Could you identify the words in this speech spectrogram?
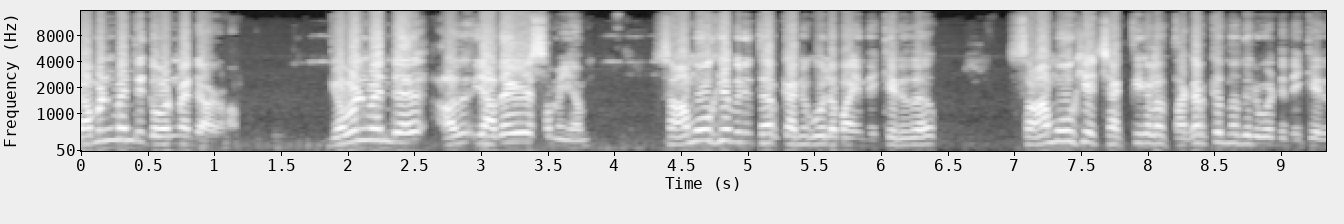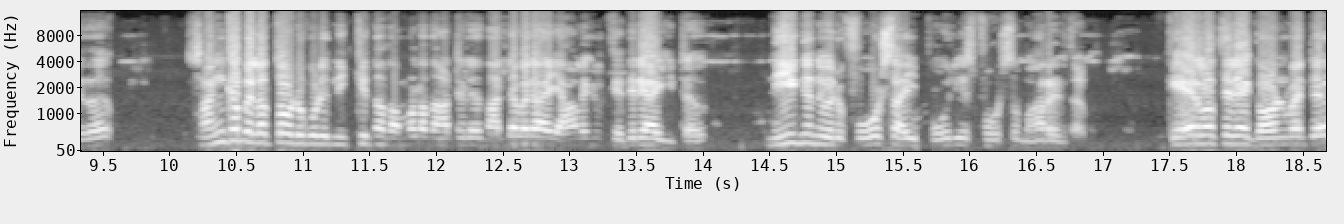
ഗവൺമെന്റ് ഗവൺമെന്റ് ആകണം. ഗവൺമെന്റ് അതേ സമയം സാമൂഹ്യ വിരുദ്ധർക്ക് അനുകൂലമായി നിൽക്കരുത്. സാമൂഹ്യ ശക്തികളെ തകർക്കുന്നതിന് വേണ്ടി നിൽക്കരുത്. സംഘബലത്തോടു കൂടി നിൽക്കുന്ന നമ്മുടെ നാട്ടിലെ നല്ലവരായ ആളുകൾക്കെതിരായിട്ട് നീങ്ങുന്ന ഒരു ഫോഴ്സായി പോലീസ് ഫോഴ്സ് മാറരുത്. കേരളത്തിലെ ഗവൺമെന്റ്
